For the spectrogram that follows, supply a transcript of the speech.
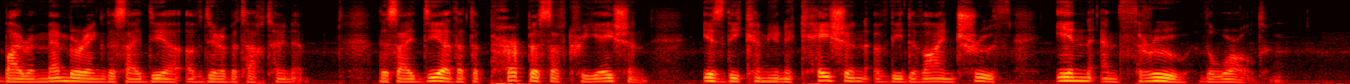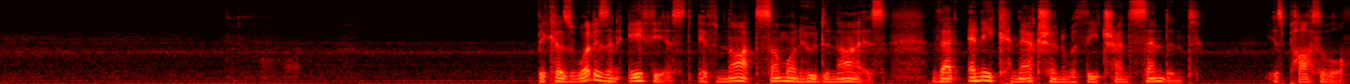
by remembering this idea of Dira B'Tachtonim, this idea that the purpose of creation is the communication of the divine truth in and through the world. Because what is an atheist if not someone who denies that any connection with the transcendent is possible?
